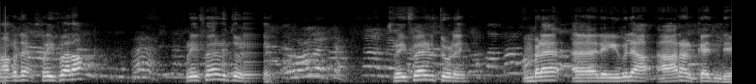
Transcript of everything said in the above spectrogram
നോക്കട്ടെ ഫ്രീ ഫയറാ ഫ്രീ ഫയർ എടുത്തൂടെ ഫ്രീ ഫയർ എടുത്തൂടെ നമ്മളെ ലൈവിൽ ആറ് ആൾക്കാരുണ്ട്.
